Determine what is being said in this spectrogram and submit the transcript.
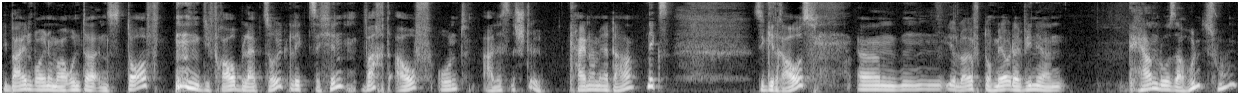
Die beiden wollen mal runter ins Dorf. Die Frau bleibt zurück, legt sich hin, wacht auf und alles ist still. Keiner mehr da, nix. Sie geht raus. Ähm, ihr läuft noch mehr oder weniger ein herrenloser Hund zu,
